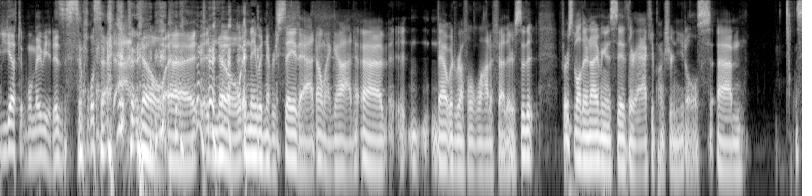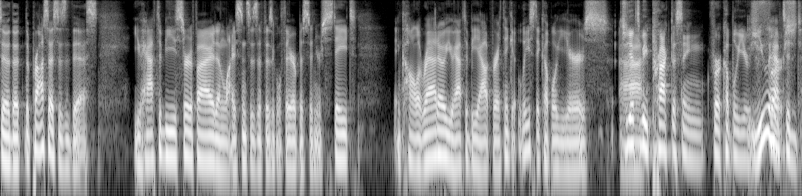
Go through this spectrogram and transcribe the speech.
You have to. Well, maybe it is as simple as that. no, uh, no, and they would never say that. Oh my god, uh, that would ruffle a lot of feathers. So, that, first of all, they're not even going to say that they're acupuncture needles. Um, so the the process is this: you have to be certified and licensed as a physical therapist in your state. In Colorado, you have to be out for I think at least a couple years. So you have to Uh, be practicing for a couple years. you have to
